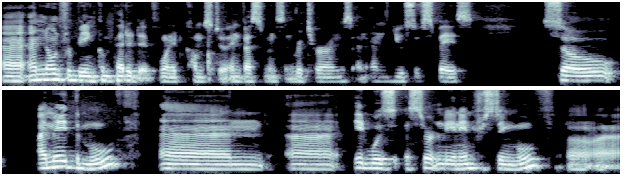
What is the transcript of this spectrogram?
uh, and known for being competitive when it comes to investments and returns and, and use of space. So I made the move and uh, it was certainly an interesting move. Uh,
